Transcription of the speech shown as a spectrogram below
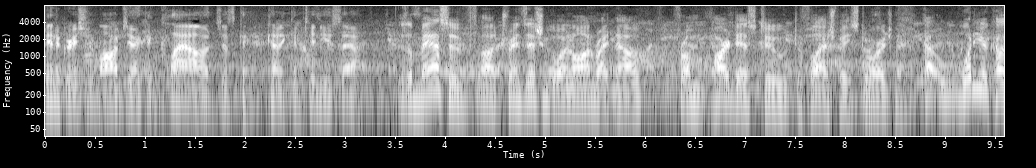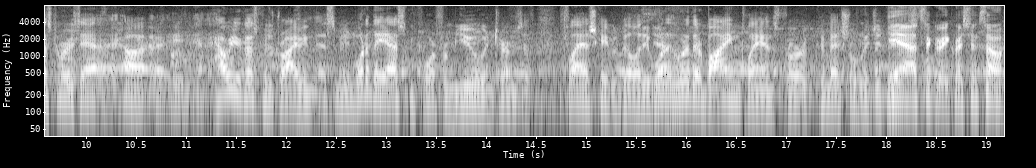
integration of object and cloud just kind of continues that. There's a massive uh, transition going on right now from hard disk to, to flash-based storage. How, what are your customers, uh, uh, how are your customers driving this? I mean, what are they asking for from you in terms of flash capability? Yeah. What, are, what are their buying plans for conventional rigid disk? Yeah, that's a great question. So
